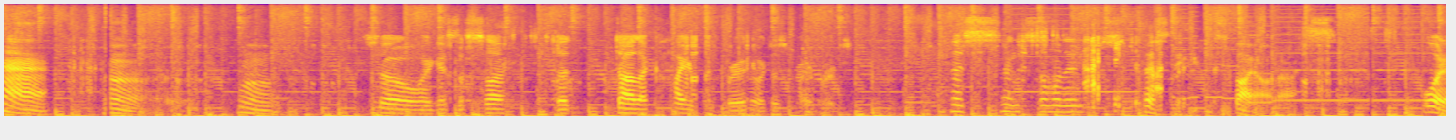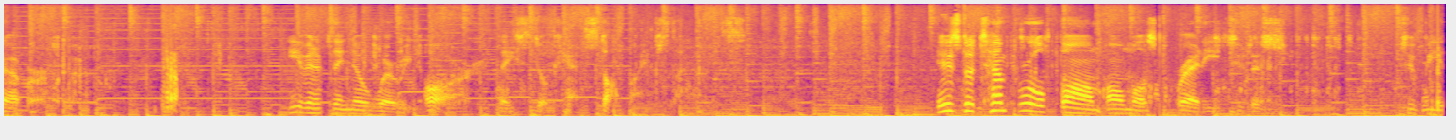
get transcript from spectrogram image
Huh. Huh. Huh. So I guess the uh, the Dalek hybrid or just hybrid has sent someone in to spy on us. Whatever. Even if they know where we are, they still can't stop my plans. Is the temporal bomb almost ready to to be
